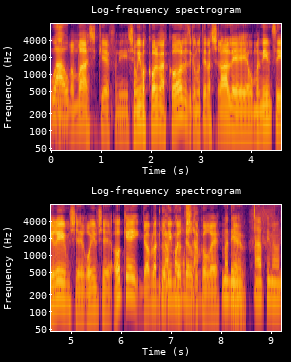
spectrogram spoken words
וואו. ממש כיף. אני שומעים הכל מהכל, וזה גם נותן השראה לאומנים צעירים, שרואים שאוקיי, גם לגדולים לא ביותר זה מושלם. קורה. מדהים, אהבתי מאוד.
